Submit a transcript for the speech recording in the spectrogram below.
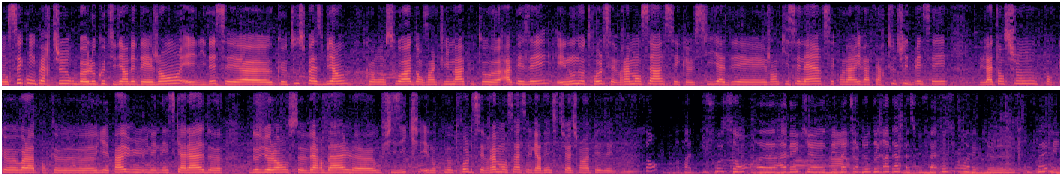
On sait qu'on perturbe le quotidien des, gens et l'idée c'est euh, que tout se passe bien, qu'on soit dans un climat plutôt euh, apaisé. Et nous, notre rôle c'est vraiment ça, c'est que s'il y a des gens qui s'énervent, c'est qu'on arrive à faire tout de suite baisser l'attention pour que voilà, pour qu'il n'y ait pas une, une escalade de violence verbale euh, ou physique. Et donc notre rôle c'est vraiment ça, c'est de garder une situation apaisée. du faux sang, euh, avec euh, des matières biodégradables parce qu'on fait attention avec euh, ce qu'on fait, mais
